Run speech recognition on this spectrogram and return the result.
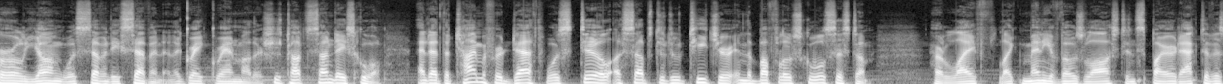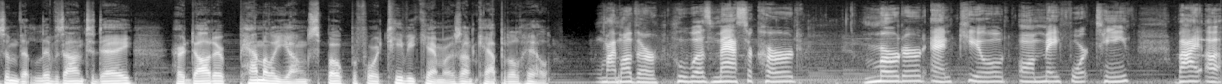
Pearl Young was 77 and a great grandmother. She taught Sunday school and at the time of her death was still a substitute teacher in the Buffalo school system. Her life, like many of those lost, inspired activism that lives on today. Her daughter, Pamela Young, spoke before TV cameras on Capitol Hill. My mother, who was massacred, murdered, and killed on May 14th by a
